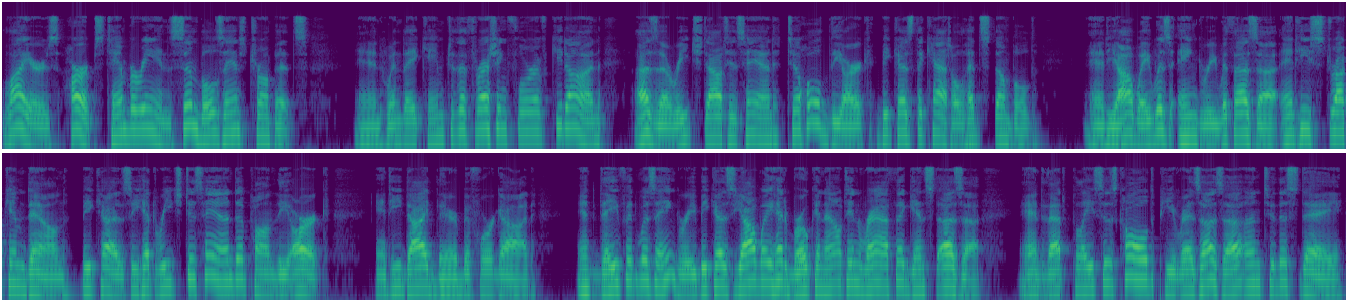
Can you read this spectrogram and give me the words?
lyres, harps, tambourines, cymbals, and trumpets. And when they came to the threshing floor of Kidon, Uzzah reached out his hand to hold the ark because the cattle had stumbled. And Yahweh was angry with Uzzah, and he struck him down because he had reached his hand upon the ark and he died there before God. And David was angry because Yahweh had broken out in wrath against Uzzah, and that place is called Perez Uzzah unto this day.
